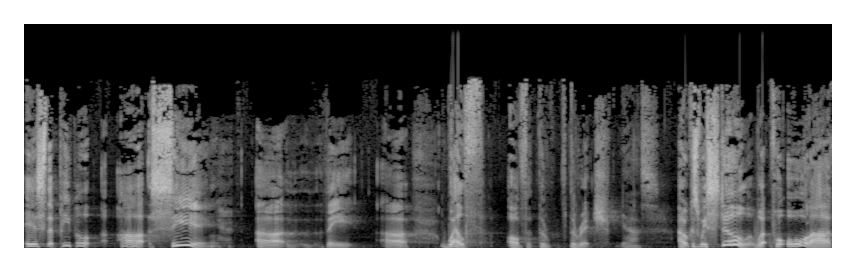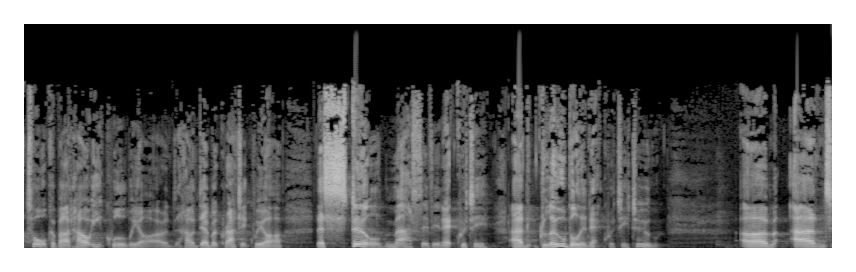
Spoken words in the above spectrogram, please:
is that people are seeing uh, the uh, wealth of the, the rich. Yes. Because we still, for all our talk about how equal we are and how democratic we are, there's still massive inequity and global inequity too. Um, and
